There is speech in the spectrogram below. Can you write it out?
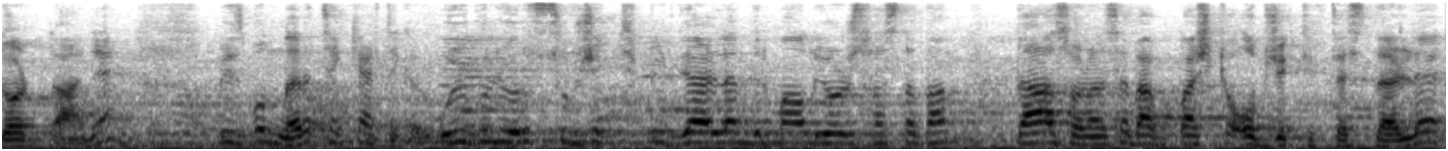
4 tane. Biz bunları teker teker uyguluyoruz. Subjektif bir değerlendirme alıyoruz hastadan. Daha sonra ise ben başka objektif testlerle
